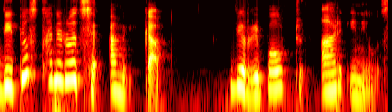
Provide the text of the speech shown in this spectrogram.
দ্বিতীয় স্থানে রয়েছে আমেরিকা। রিপোর্ট আর ই নিউজ।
